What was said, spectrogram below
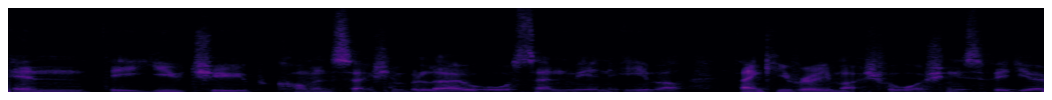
in the YouTube comment section below or send me an email. Thank you very much for watching this video.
